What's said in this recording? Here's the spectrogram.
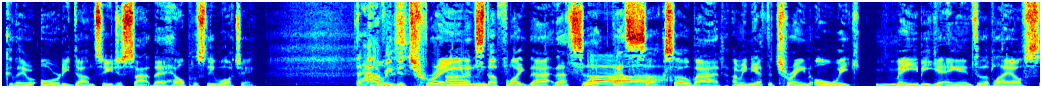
because they were already done. So you just sat there helplessly watching, That having was to train and stuff like that. That's uh, that Ah. sucks so bad. I mean, you have to train all week, maybe getting into the playoffs,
